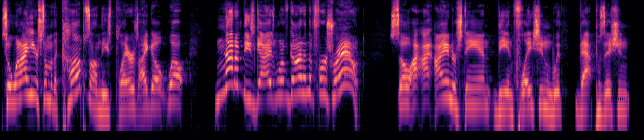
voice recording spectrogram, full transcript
So when I hear some of the comps on these players, I go, well, none of these guys would have gone in the first round. So I, I understand the inflation with that position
